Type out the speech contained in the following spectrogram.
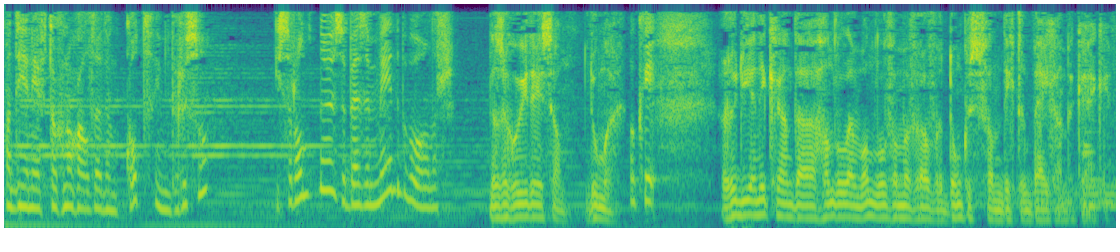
Maar die heeft toch nog altijd een kot in Brussel? Is rondneuzen bij zijn medebewoner. Dat is een goed idee, Sam. Doe maar. Oké, Rudy en ik gaan de handel en wandel van mevrouw Verdonkes van dichterbij gaan bekijken.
